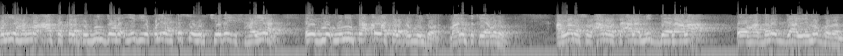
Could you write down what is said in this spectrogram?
qolyaha noocaasa kala xugmin doona iyagiyo qolyaha ka soo horjeeday ishayaan ee mu'miniinta allah kala xugmin doona maalinta qiyaamadooda allana subxaana wa tacaala mid beenaalo ah oo haddana gaalnimo badan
